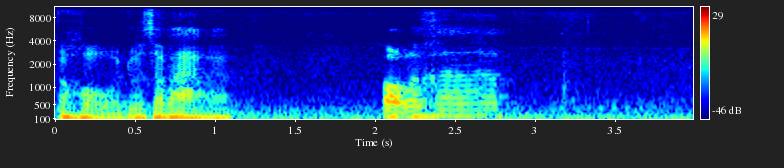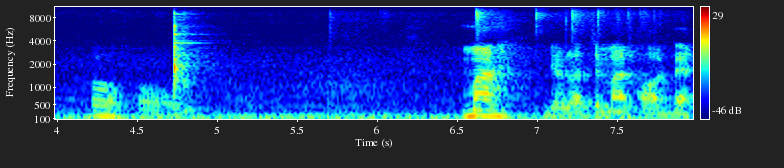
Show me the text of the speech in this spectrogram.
โอ้โห ดูสภาพครับ ออกแล้วครับ โอ้โห มา เดี๋ยวเราจะมาถอดแบต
